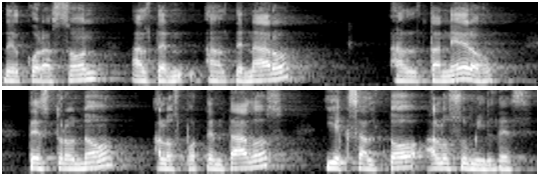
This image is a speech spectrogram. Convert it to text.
del corazón altanero, destronó a los potentados y exaltó a los humildes.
